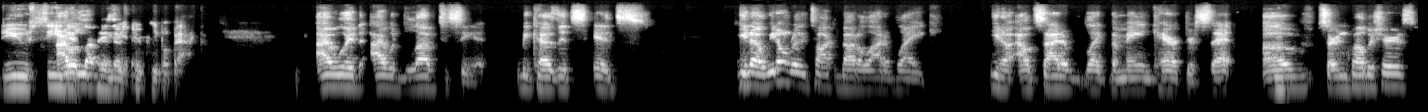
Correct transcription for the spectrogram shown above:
do you see I would love to those two people back? I would I would love to see it because it's it's you know, we don't really talk about a lot of like, you know, outside of like the main character set of mm-hmm. certain publishers,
